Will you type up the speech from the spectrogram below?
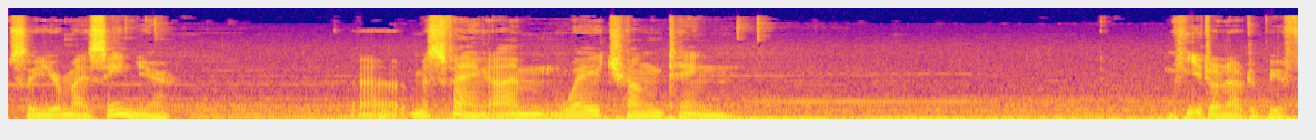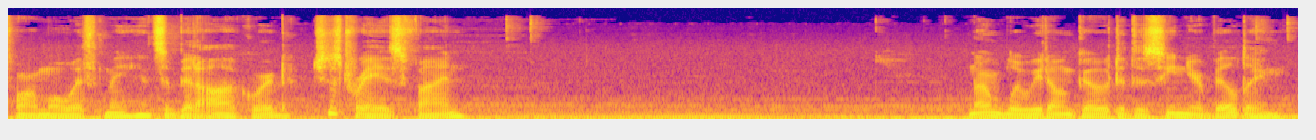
So you're my senior? Uh, Miss Feng, I'm Wei Chung Ting. You don't have to be formal with me. It's a bit awkward. Just Ray is fine. Normally we don't go to the senior building.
